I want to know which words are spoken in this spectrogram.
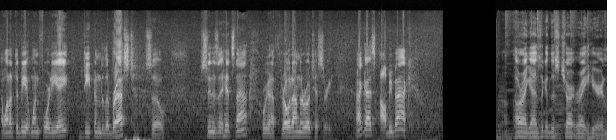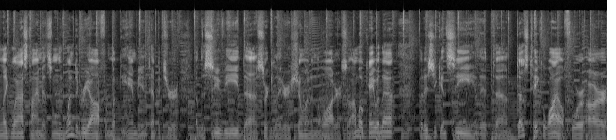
I want it to be at 148, deep into the breast. So as soon as it hits that, we're going to throw it on the rotisserie. All right, guys, I'll be back. All right, guys, look at this chart right here. And like last time, it's only one degree off from what the ambient temperature of the sous vide uh, circulator is showing in the water. So I'm okay with that. But as you can see, it uh, does take a while for our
